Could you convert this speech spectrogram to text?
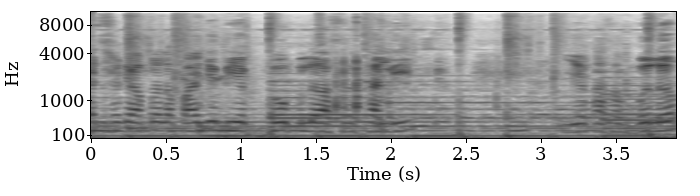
याच्यासाठी आपल्याला पाहिजे ती एक टोपलं असं खाली. एक असा बलब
